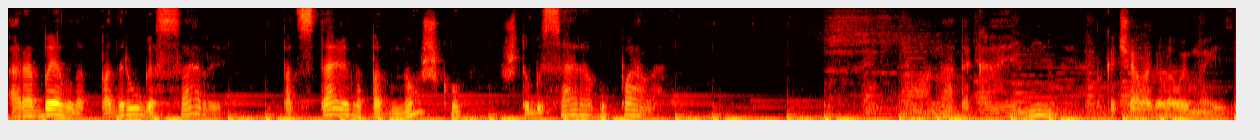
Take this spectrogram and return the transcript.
Арабелла, подруга Сары, подставила подножку, чтобы Сара упала. «Но она такая милая», — покачала головой Мэйзи.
